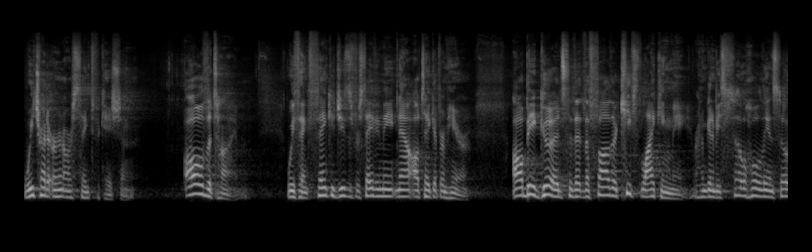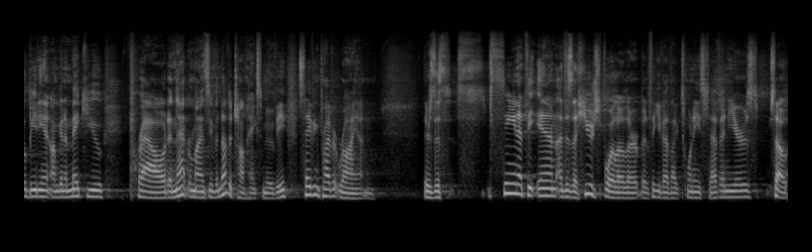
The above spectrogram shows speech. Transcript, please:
we try to earn our sanctification all the time. We think, Thank you, Jesus, for saving me. Now I'll take it from here. I'll be good so that the Father keeps liking me. Right? I'm going to be so holy and so obedient. I'm going to make you proud. And that reminds me of another Tom Hanks movie, Saving Private Ryan. There's this scene at the end, uh, this is a huge spoiler alert, but I think you've had like 27 years. So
